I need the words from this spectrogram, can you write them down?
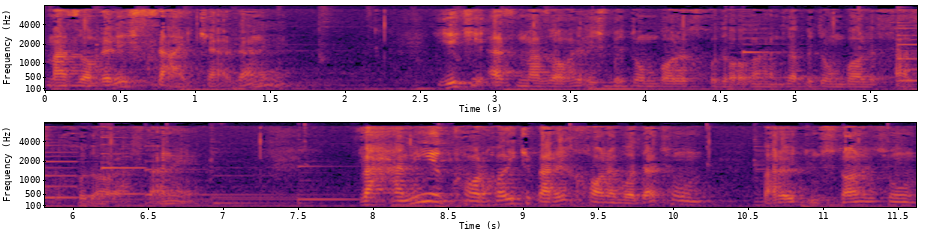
مظاهرش سعی کردنه. یکی از مظاهرش به دنبال خداوند و به دنبال فضل خدا رفتنه. و همه کارهایی که برای خانوادهتون برای دوستانتون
